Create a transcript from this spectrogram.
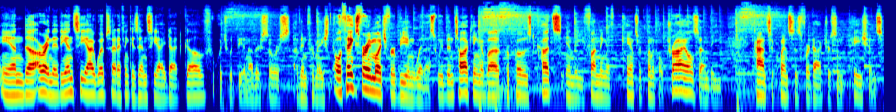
And uh, all right, the, the NCI website I think is nci.gov, which would be another source of information. Oh, thanks very much for being with us. We've been talking about proposed cuts in the funding of cancer clinical trials and the consequences for doctors and patients.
